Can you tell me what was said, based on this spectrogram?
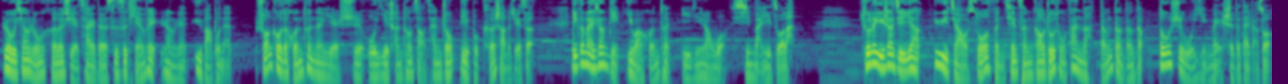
肉香融合了雪菜的丝丝甜味，让人欲罢不能。爽口的馄饨呢，也是五一传统早餐中必不可少的角色。一个麦香饼，一碗馄饨，已经让我心满意足了。除了以上几样，芋饺、锁粉、千层糕、竹筒饭呢，等等等等，都是五一美食的代表作。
